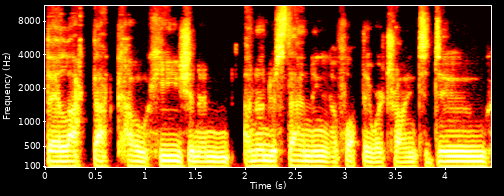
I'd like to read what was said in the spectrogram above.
they lacked that cohesion and an understanding of what they were trying to do.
